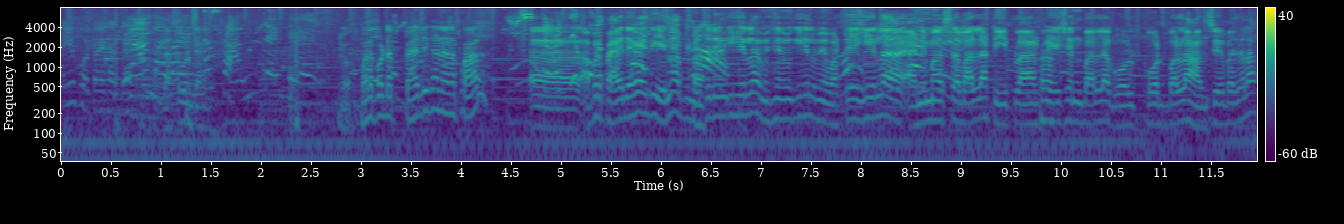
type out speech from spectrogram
ඇය පොට ලකුන්ට මට පොඩ පැදිගන්න යන පාල් අප පෑදකයි තියෙන අප මසරින් ගිහිල්ලා මෙහම ගිහිල මේ වටේ කියලා ඇනිමල්ස බල්ල ටී ප්ලාන්ටේෂන් බල්ල ගොල්් කෝඩ් බල්ල හන්සේ බැදලා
